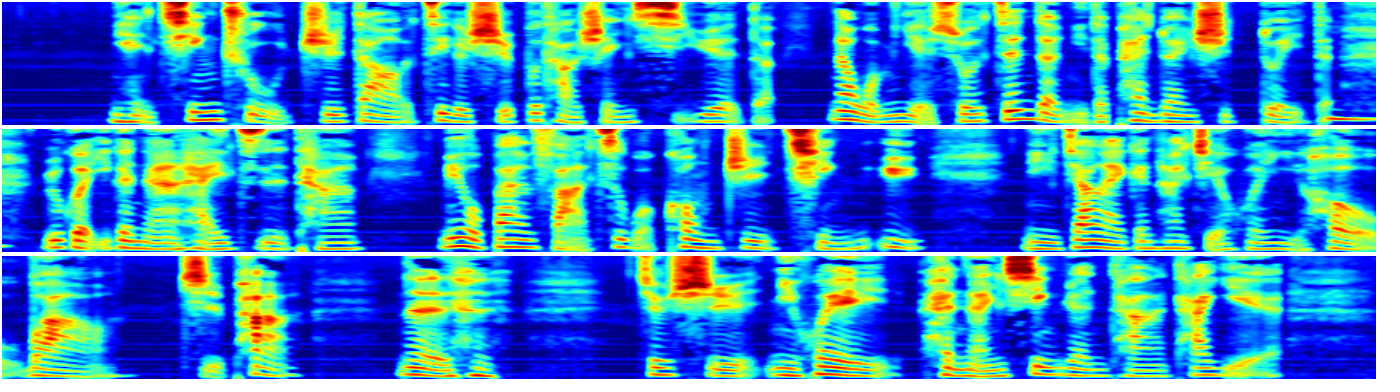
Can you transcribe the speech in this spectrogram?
你很清楚知道这个是不讨神喜悦的，那我们也说真的，你的判断是对的。嗯、如果一个男孩子他没有办法自我控制情欲，你将来跟他结婚以后，哇，只怕那就是你会很难信任他，他也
